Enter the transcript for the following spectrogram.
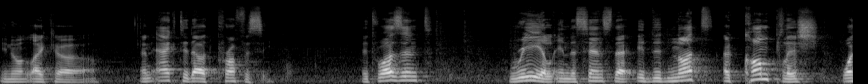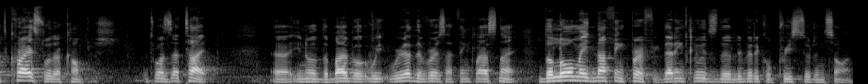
you know, like a, an acted out prophecy. It wasn't real in the sense that it did not accomplish what Christ would accomplish. It was a type. Uh, you know, the Bible, we, we read the verse, I think, last night. The law made nothing perfect. That includes the Levitical priesthood and so on.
